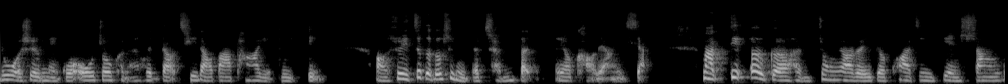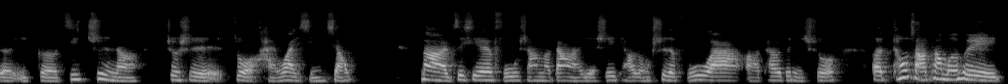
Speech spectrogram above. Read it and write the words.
如果是美国、欧洲，可能会到七到八趴也不一定。啊，所以这个都是你的成本要考量一下。那第二个很重要的一个跨境电商的一个机制呢，就是做海外行销。那这些服务商呢，当然也是一条龙式的服务啊啊，他会跟你说，呃，通常他们会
